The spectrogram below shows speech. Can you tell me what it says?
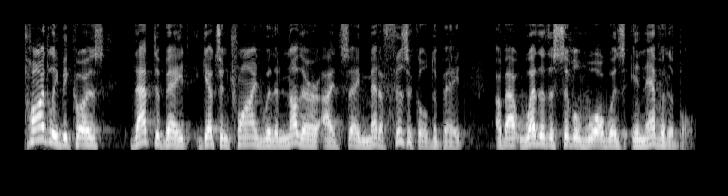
Partly because that debate gets entwined with another, I'd say, metaphysical debate about whether the Civil War was inevitable.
